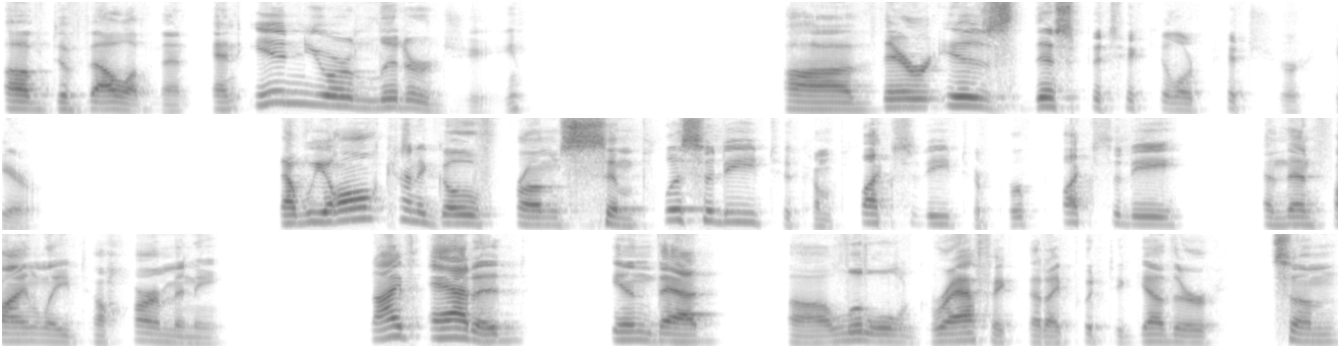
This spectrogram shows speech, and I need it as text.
of development. And in your liturgy, uh, there is this particular picture here that we all kind of go from simplicity to complexity to perplexity and then finally to harmony. And I've added in that uh, little graphic that I put together some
